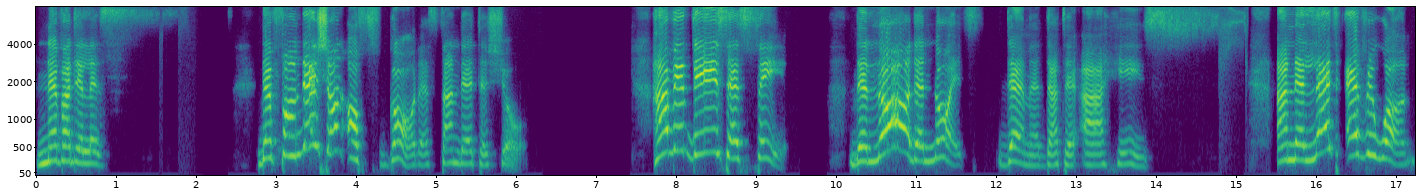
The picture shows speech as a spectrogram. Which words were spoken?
Nevertheless, the foundation of God standeth sure. Having this as say, the Lord knoweth them that are his and let everyone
